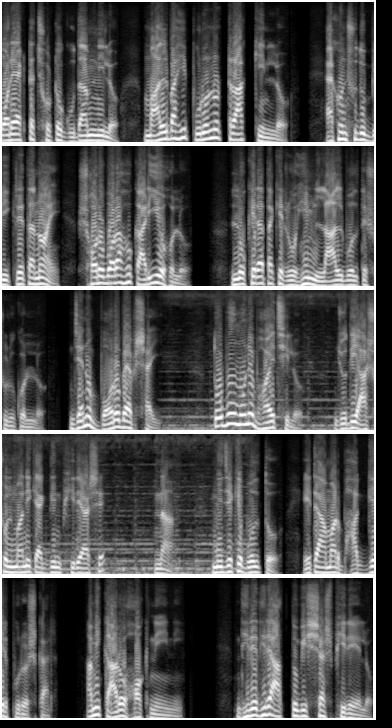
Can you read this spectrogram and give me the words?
পরে একটা ছোট গুদাম নিল মালবাহী পুরনো ট্রাক কিনল। এখন শুধু বিক্রেতা নয়, সরবরাহকারীও হল। লোকেরা তাকে রহিম লাল বলতে শুরু করল, যেন বড় ব্যবসায়ী। তবুও মনে ভয় ছিল, যদি আসল মানিক একদিন ফিরে আসে? না, নিজেকে বলতো, এটা আমার ভাগ্যের পুরস্কার, আমি কারও হক নেইনি। ধীরে ধীরে আত্মবিশ্বাস ফিরে এলো।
